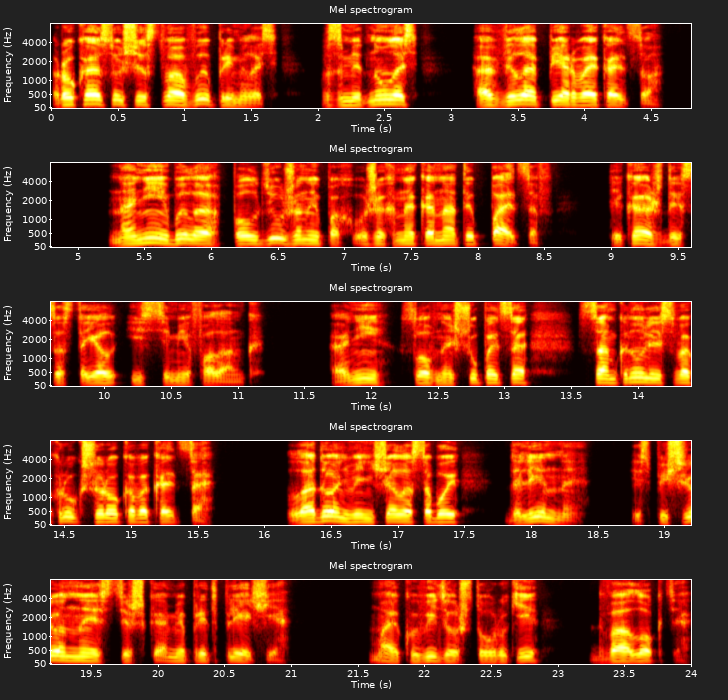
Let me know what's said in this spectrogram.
Рука существа выпрямилась, взметнулась, обвела первое кольцо. На ней было полдюжины похожих на канаты пальцев, и каждый состоял из семи фаланг. Они, словно щупальца, сомкнулись вокруг широкого кольца. Ладонь венчала собой длинное, испещренное стежками предплечье. Майк увидел, что у руки два локтя.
